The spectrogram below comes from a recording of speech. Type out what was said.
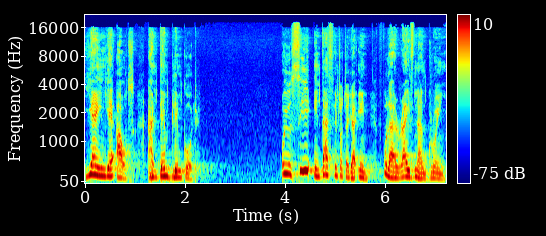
year in, year out, and then blame God. Or you see in that same church that you're in, people are rising and growing.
